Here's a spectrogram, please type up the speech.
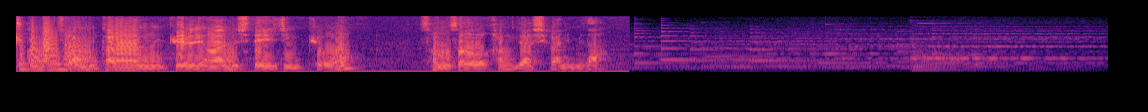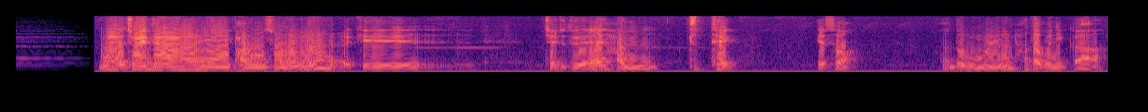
주권방송 가난한 교회를 향한 시대의 징표 성서 강좌 시간입니다. 네, 저희들 이 방송을 이렇게 제주도의 한 주택에서 녹음을 하다 보니까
